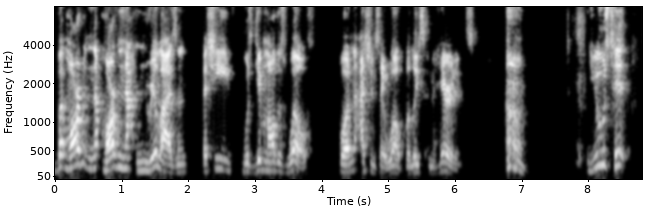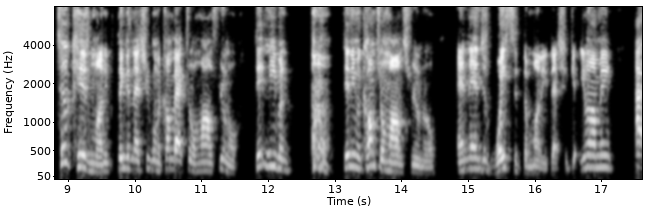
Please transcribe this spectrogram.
But Marvin, not, Marvin, not realizing that she was given all this wealth, well, not, I shouldn't say wealth, but at least inheritance. Used hit took his money, thinking that she was going to come back to her mom's funeral. Didn't even didn't even come to her mom's funeral, and then just wasted the money that she get. You know what I mean? I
